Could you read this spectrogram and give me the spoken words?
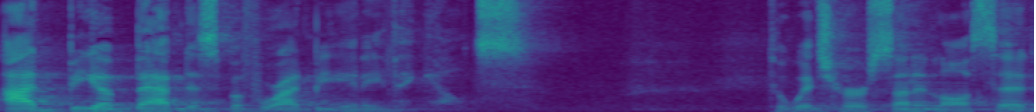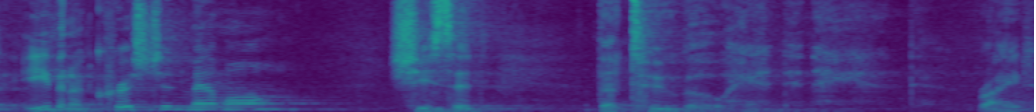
I'd be a Baptist before I'd be anything else. To which her son in law said, Even a Christian, Mama? She said, The two go hand in hand. Right?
